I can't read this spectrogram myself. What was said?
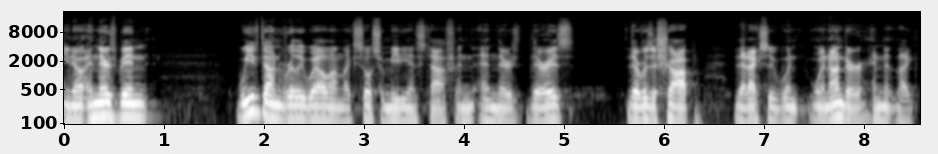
you know, and there's been we've done really well on like social media and stuff, and and there's there is there was a shop that actually went went under, and it, like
